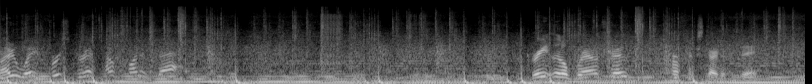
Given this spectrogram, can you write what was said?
Right away, first drift, how fun is that? Great little brown trout, perfect start of the day.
